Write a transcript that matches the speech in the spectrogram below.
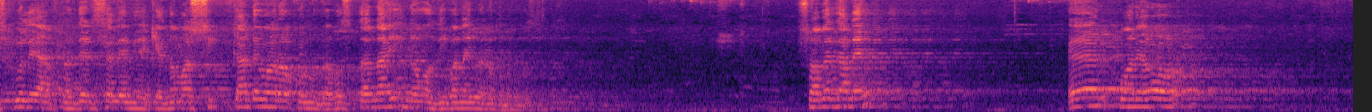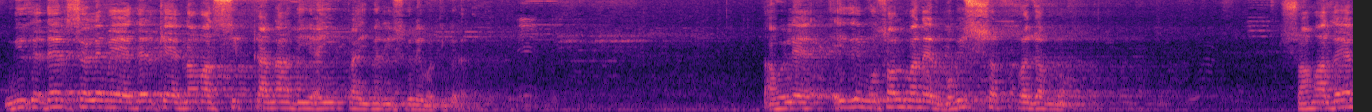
স্কুলে আপনাদের ছেলে মেয়েকে নামাজ শিক্ষা দেওয়ারও কোনো ব্যবস্থা নাই, নামাজি বানাইবারও কোনো ব্যবস্থা। সবে জানে। এরপরেও নিজেদের ছেলে মেয়েদেরকে নামাজ শিক্ষা না দিয়েই প্রাইমারি স্কুলে ভর্তি করে দেয়। তাহলে এই যে মুসলমানের ভবিষ্যৎ প্রজন্ম, সমাজের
